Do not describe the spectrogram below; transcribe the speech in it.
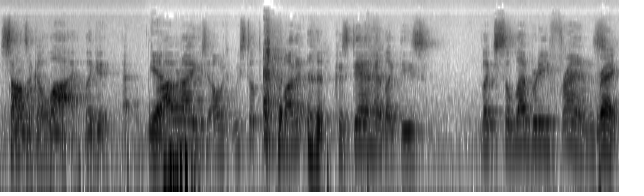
sounds like a lie. Like it, uh, Yeah. Rob and I used to always we still talk about it because Dad had like these like celebrity friends, Right.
